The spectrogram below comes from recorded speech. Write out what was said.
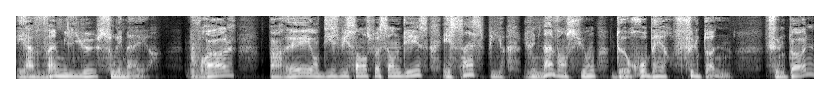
et à 20 milieux sous les mers. L'ouvrage paraît en 1870 et s'inspire d'une invention de Robert Fulton. Fulton,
